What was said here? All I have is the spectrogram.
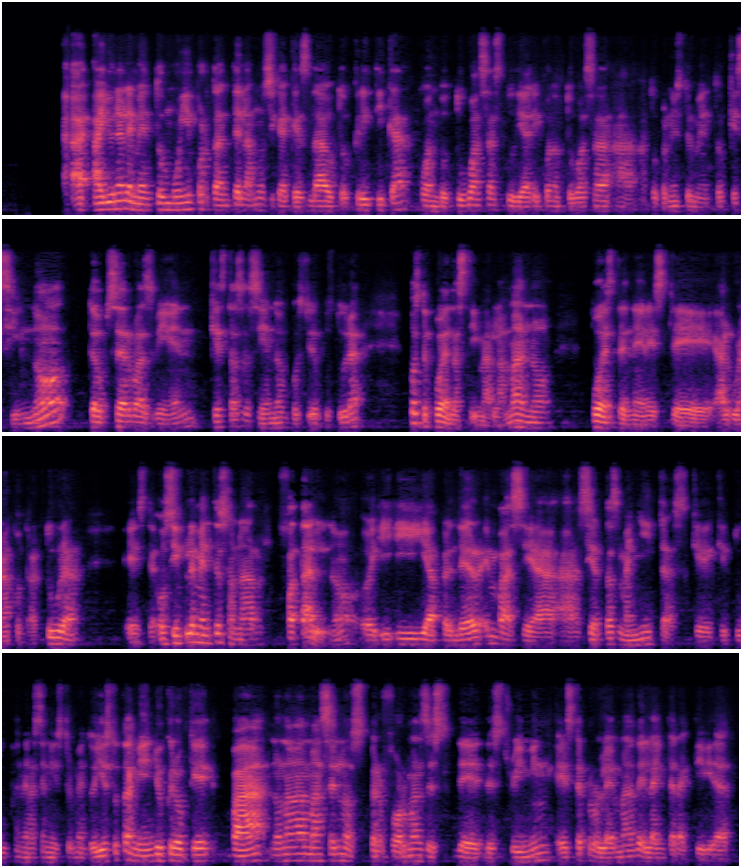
hay un elemento muy importante en la música que es la autocrítica cuando tú vas a estudiar y cuando tú vas a, tocar un instrumento, que si no te observas bien qué estás haciendo en cuestión de postura, pues te puedes lastimar la mano, puedes tener este, alguna contractura, este, o simplemente sonar fatal, ¿no? Y, aprender en base a, ciertas mañitas que, que, tú generas en el instrumento. Y esto también yo creo que va no nada más en los performances de streaming, este problema de la interactividad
